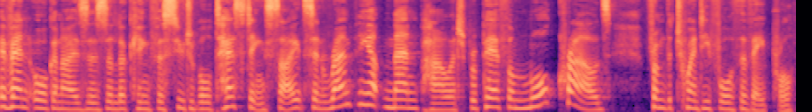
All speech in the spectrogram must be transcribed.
Event organisers are looking for suitable testing sites and ramping up manpower to prepare for more crowds from the 24th of April.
